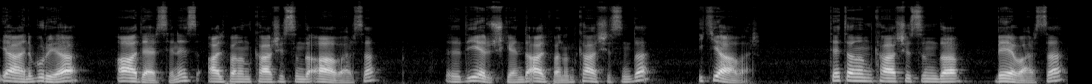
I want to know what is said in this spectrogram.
Yani buraya A derseniz alfanın karşısında A varsa e, diğer üçgende alfanın karşısında 2A var. Teta'nın karşısında B varsa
